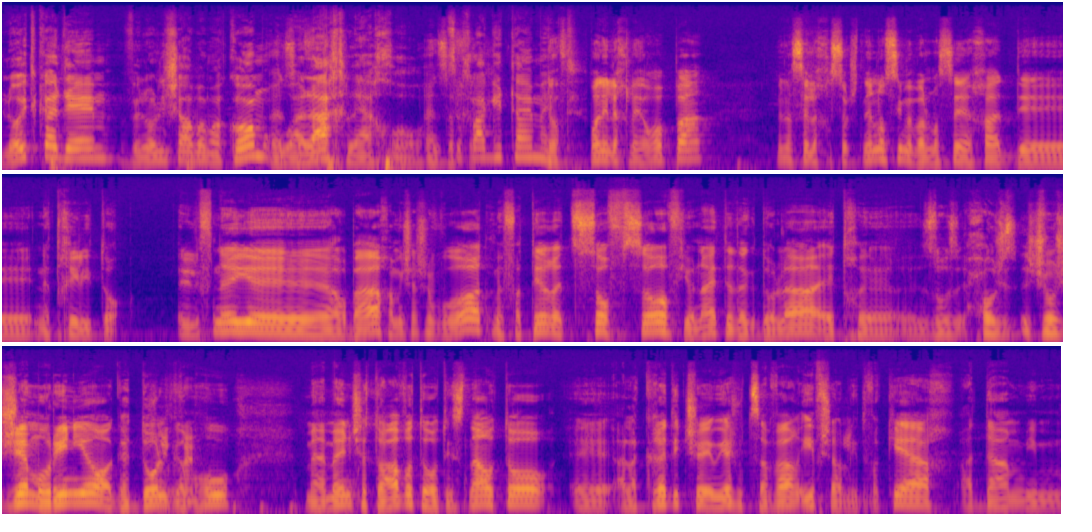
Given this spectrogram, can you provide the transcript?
לא התקדם ולא נשאר במקום, הוא ספק. הלך לאחור. אין צריך ספק. להגיד את האמת. טוב, בוא נלך לאירופה, ננסה לכסות שני נושאים, אבל נושא אחד אה, נתחיל איתו. לפני אה, ארבעה, חמישה שבועות, מפטרת סוף סוף יונייטד הגדולה את אה, ז'וז'ה מוריניו הגדול, גם הוא, מאמן שתאהב אותו או תשנא אותו, אה, על הקרדיט שיש, הוא צבר, אי אפשר להתווכח, אדם עם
